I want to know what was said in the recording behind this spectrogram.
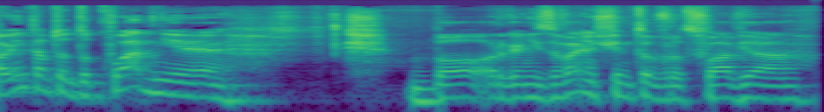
Pamiętam to dokładnie, bo organizowałem święto Wrocławia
